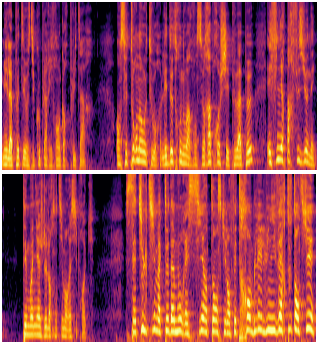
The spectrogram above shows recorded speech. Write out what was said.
Mais l'apothéose du couple arrivera encore plus tard. En se tournant autour, les deux trous noirs vont se rapprocher peu à peu et finir par fusionner, témoignage de leur sentiment réciproque. Cet ultime acte d'amour est si intense qu'il en fait trembler l'univers tout entier.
